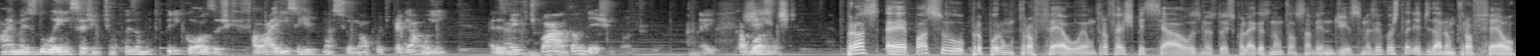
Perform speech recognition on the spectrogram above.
Ai, mas doença, gente, é uma coisa muito perigosa. Acho que falar isso em rede nacional pode pegar ruim. Aí eles meio que tipo: Ah, então deixa, então. Tipo, aí acabou Gente, o assunto. Prós- é, posso propor um troféu? É um troféu especial, os meus dois colegas não estão sabendo disso, mas eu gostaria de dar um troféu.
